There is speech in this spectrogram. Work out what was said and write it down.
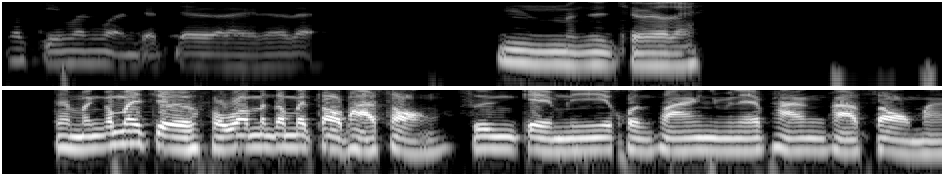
เมื่อกี้มันเหมือนจะเจออะไรแล้วแหละ อืม มันจะเจออะไร แต่มันก็ไม่เจอ เพราะว่ามันต้องไปต่อพาร์ทสอง ซึ่งเกมนี้คนสร้างยังไม่ได้พังพาร์ทสองมา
